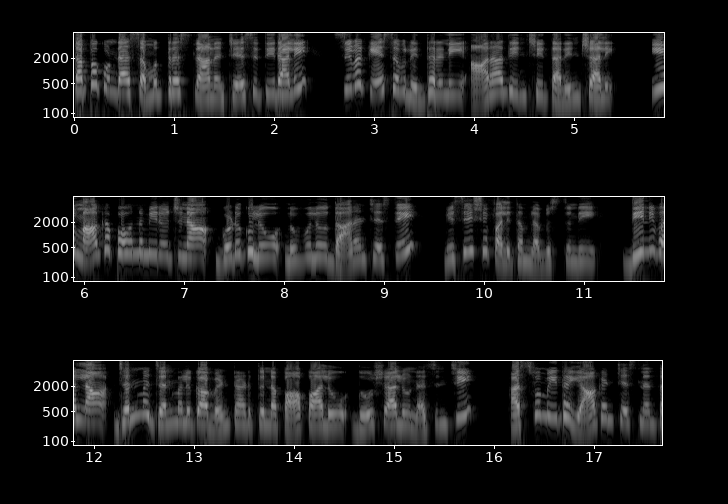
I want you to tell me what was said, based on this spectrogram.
తప్పకుండా సముద్ర స్నానం చేసి తీరాలి. శివకేశవులిద్దరినీ ఆరాధించి తరించాలి. ఈ మాఘ పౌర్ణమి రోజున గొడుగులు నువ్వులు దానం చేస్తే విశేష ఫలితం లభిస్తుంది. దీనివల్ల జన్మ జన్మలుగా వెంటాడుతున్న పాపాలు దోషాలు నశించి అశ్వమీద యాగం చేసినంత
